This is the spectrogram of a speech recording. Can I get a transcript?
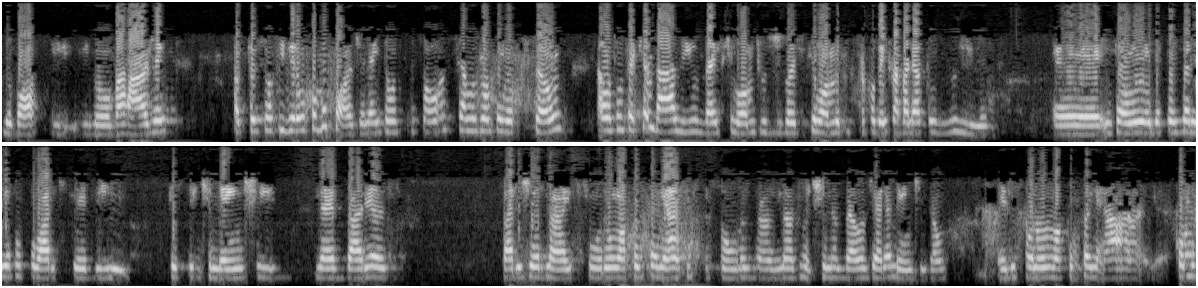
no bosque e no barragem, as pessoas se viram como pode, né? Então as pessoas, se elas não têm opção, elas vão ter que andar ali os 10 quilômetros, 18 quilômetros para poder trabalhar todos os dias. É, então, depois da linha popular que teve recentemente, né, várias, vários jornais foram acompanhar essas pessoas nas, nas rotinas delas diariamente. Então, eles foram acompanhar como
